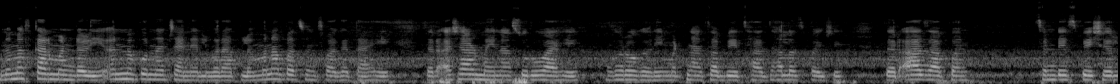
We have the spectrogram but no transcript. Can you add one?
नमस्कार मंडळी अन्नपूर्णा चॅनेलवर आपलं मनापासून स्वागत आहे. तर आषाढ महिना सुरू आहे. घरोघरी मटणाचा बेत हा झालाच पाहिजे. तर आज आपण संडे स्पेशल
